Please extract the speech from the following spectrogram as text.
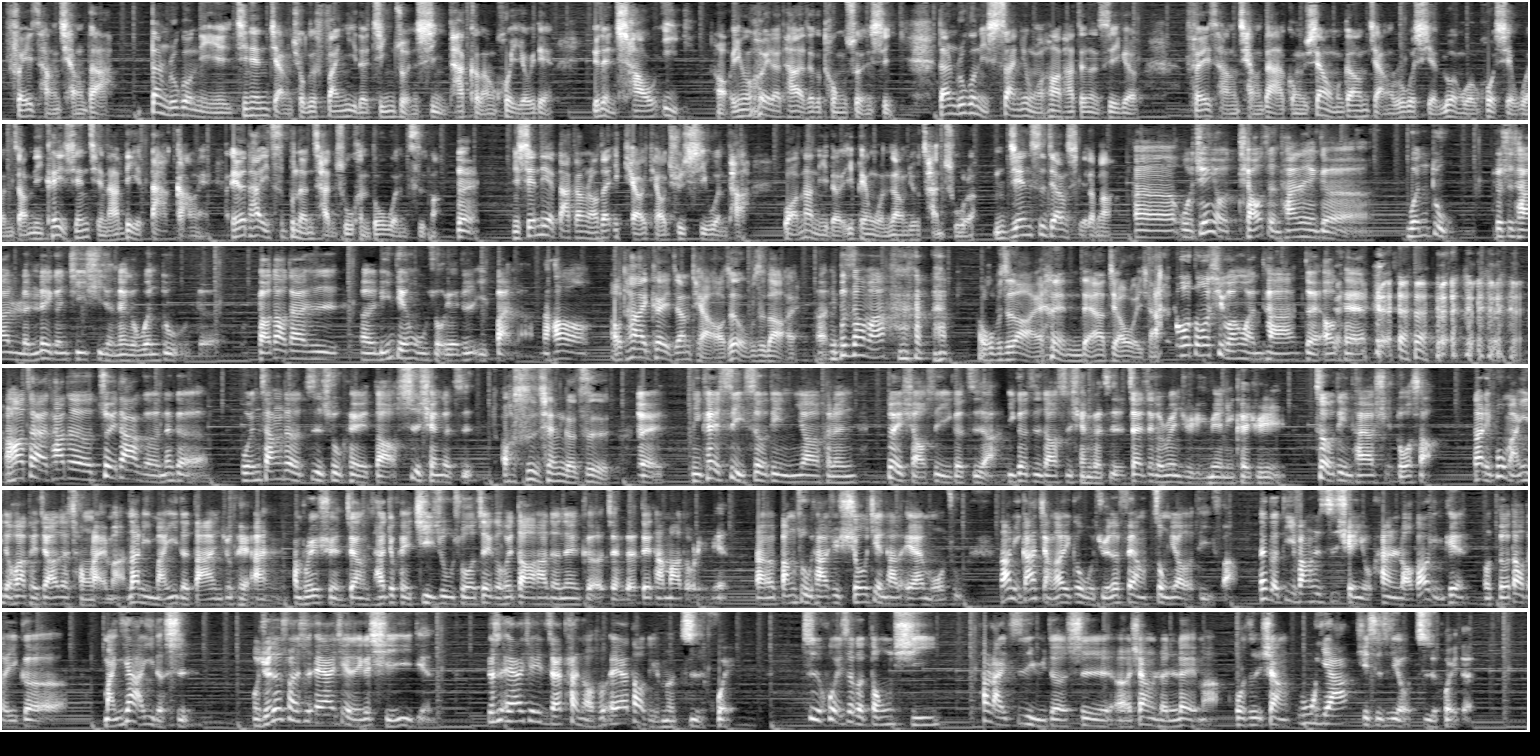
非常强大。但如果你今天讲求的翻译的精准性，它可能会有一点有点超译。好，因为为了它的这个通顺性，但如果你善用的话，它真的是一个非常强大的工具。像我们刚刚讲，如果写论文或写文章，你可以先请它列大纲，哎，因为它一次不能产出很多文字嘛。对，你先列大纲，然后再一条一条去细问它，哇，那你的一篇文章就产出了。你今天是这样写的吗？呃，我今天有调整它那个温度，就是它人类跟机器的那个温度的。调到大概是呃零点五左右，就是一半了。然后哦，它还可以这样调，这个我不知道哎。呃，你不知道吗？我不知道哎，你等下教我一下。多多去玩玩它，对，OK。然后再来，它的最大的那个文章的字数可以到四千个字。哦，四千个字。对，你可以自己设定，要可能最小是一个字啊，一个字到四千个字，在这个 range 里面，你可以去设定它要写多少。那你不满意的话，可以叫他再重来嘛？那你满意的答案就可以按 compression 这样子，他就可以记住说这个会到他的那个整个 data model 里面，然后帮助他去修建他的 AI 模组。然后你刚才讲到一个我觉得非常重要的地方，那个地方是之前有看老高影片我得到的一个蛮讶异的事，我觉得算是 AI 界的一个奇异点，就是 AI 界一直在探讨说 AI 到底有没有智慧？智慧这个东西。它来自于的是呃，像人类嘛，或是像乌鸦，其实是有智慧的。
